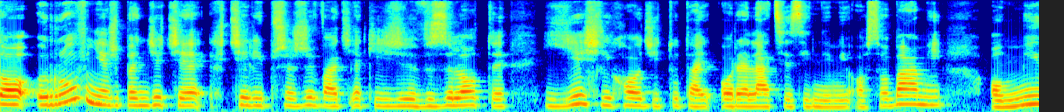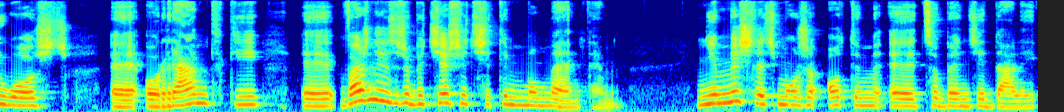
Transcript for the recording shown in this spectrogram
to również będziecie chcieli przeżywać jakieś wzloty, jeśli chodzi tutaj o relacje z innymi osobami, o miłość, e, o randki. E, Ważne jest, żeby cieszyć się tym momentem. Nie myśleć może o tym, e, co będzie dalej.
